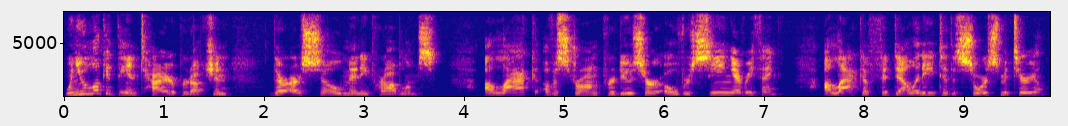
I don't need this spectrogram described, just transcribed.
When you look at the entire production, there are so many problems. A lack of a strong producer overseeing everything, a lack of fidelity to the source material,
